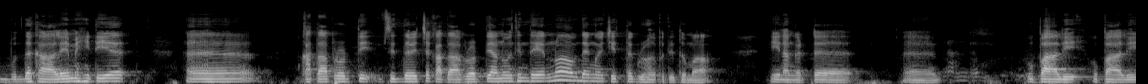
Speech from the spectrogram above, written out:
බුද්ධ කාලයේම හිටිය කතා ප්‍රවෘත්ති සිද්ධ වෙච්ච කතා ප්‍රවෘත්ති අනුව ඉතින් තේරෙනවා දැන් ওই චිත්ත ගෘහපතිතුමා ඊළඟට උපාලි උපාලි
